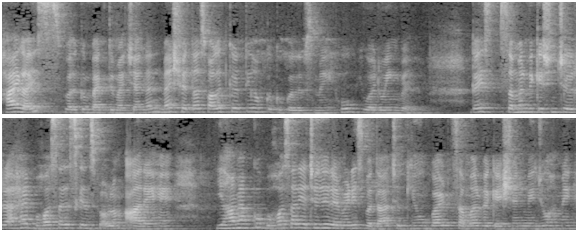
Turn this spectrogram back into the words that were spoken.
Hi guys welcome back to my channel मैं श्वेता स्वागत करती हूँ आपका गूगल लिप्स में. Hope you are doing well guys summer vacation चल रहा है. बहुत सारे स्किन प्रॉब्लम आ रहे हैं. यहाँ मैं आपको बहुत सारी अच्छी अच्छी रेमेडीज़ बता चुकी हूँ बट समर वेकेशन में जो हमें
